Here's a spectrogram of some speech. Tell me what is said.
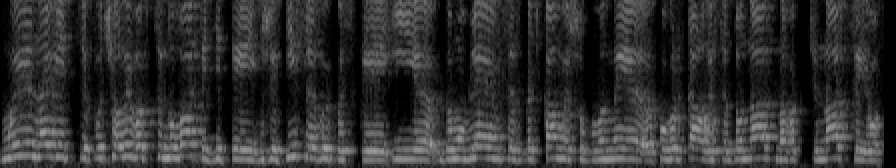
Ми навіть почали вакцинувати дітей вже після виписки і домовляємося з батьками, щоб вони поверталися до нас на вакцинацію,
